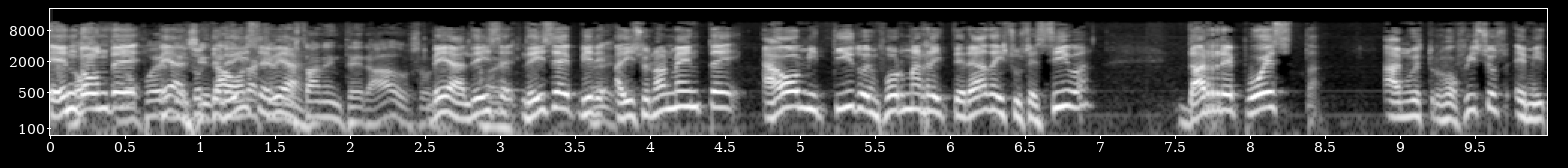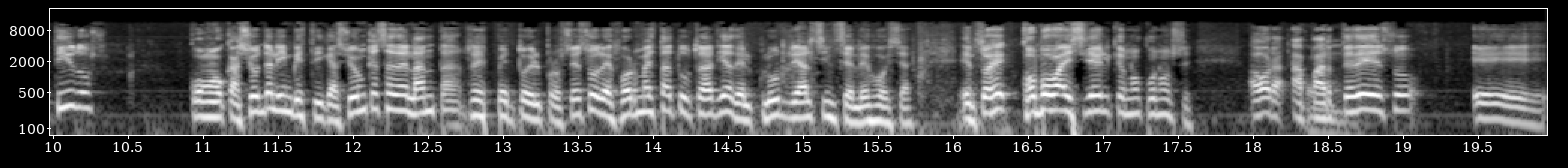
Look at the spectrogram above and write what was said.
en donde, le dice, vea. no están enterados. Vea, le dice, le dice, mire, Eh, adicionalmente ha omitido en forma reiterada y sucesiva dar respuesta a nuestros oficios emitidos con ocasión de la investigación que se adelanta respecto del proceso de forma estatutaria del Club Real Cincelejo S.A. Entonces, ¿cómo va a decir él que no conoce? Ahora, aparte de eso, eh,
